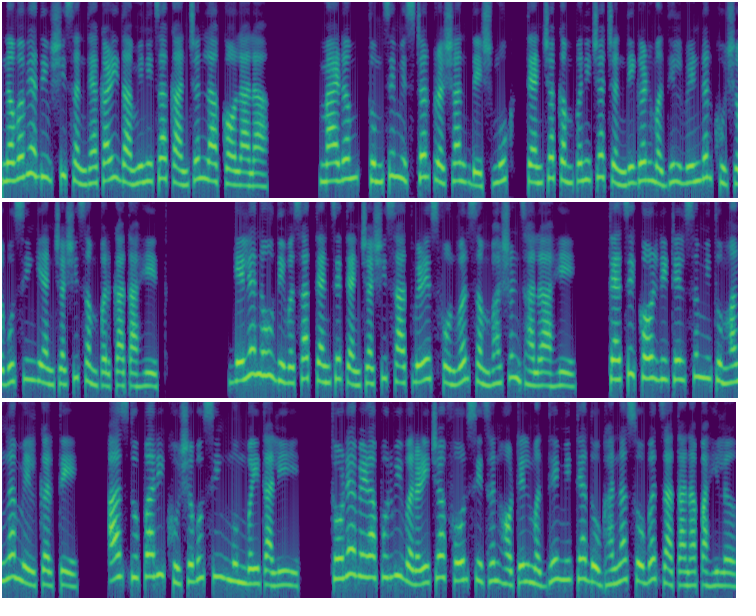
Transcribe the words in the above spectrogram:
नवव्या दिवशी संध्याकाळी दामिनीचा कांचनला कॉल आला. मॅडम तुमचे मिस्टर प्रशांत देशमुख त्यांच्या कंपनीच्या चंदीगडमधील वेंडर खुशबू सिंग यांच्याशी संपर्कात आहेत. गेल्या नऊ दिवसात त्यांचे त्यांच्याशी सात वेळेस फोनवर संभाषण झालं आहे. त्याचे कॉल डिटेल्स मी तुम्हाला मेल करते. आज दुपारी खुशबू सिंग मुंबईत आली. थोड्या वेळापूर्वी वरळीच्या फोर सीझन हॉटेलमध्ये मी त्या दोघांना सोबत जाताना पाहिलं.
